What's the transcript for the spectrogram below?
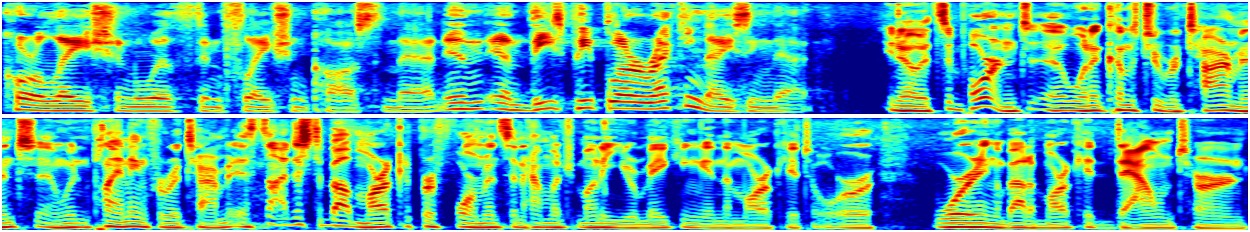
correlation with inflation costs and that. And, and these people are recognizing that. You know, it's important uh, when it comes to retirement and when planning for retirement. It's not just about market performance and how much money you're making in the market or worrying about a market downturn.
